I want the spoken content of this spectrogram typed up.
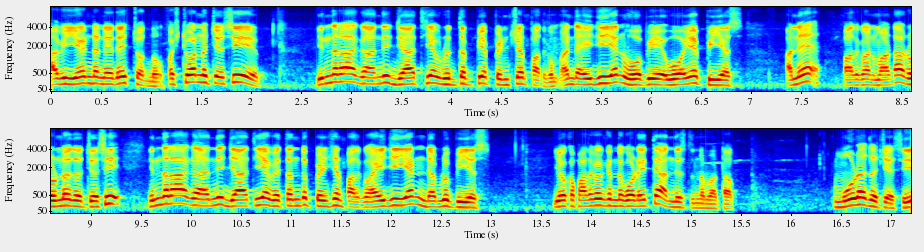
అవి ఏంటనేది చూద్దాం. ఫస్ట్ వన్ వచ్చేసి ఇందిరాగాంధీ జాతీయ వృద్ధాప్య పెన్షన్ పథకం అంటే ఐజీఎన్ ఓపీఏ ఓఏపిఎస్ అనే పథకం అనమాట రెండోది వచ్చేసి ఇందిరాగాంధీ జాతీయ వితంతు పెన్షన్ పథకం ఐజీఎన్ డబ్ల్యూపిఎస్ ఈ యొక్క పథకం కింద కూడా అయితే అందిస్తుందన్నమాట. మూడోది వచ్చేసి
